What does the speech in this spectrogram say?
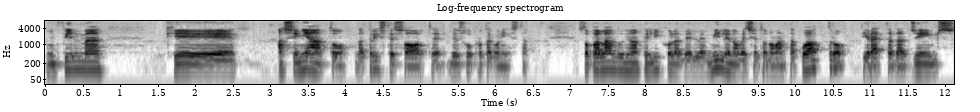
Un film che ha segnato la triste sorte del suo protagonista. Sto parlando di una pellicola del 1994 diretta da James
